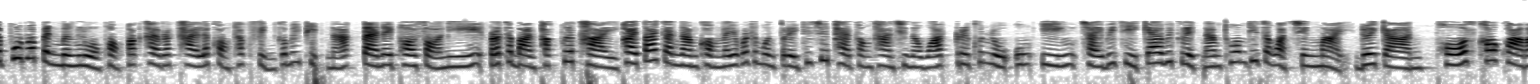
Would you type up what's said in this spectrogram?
จะพูดว่าเป็นเมืองหลวงของพักไทยรักไทยและของทักษิณก็ไม่ผิดนัก แต่ในพศนี้รัฐบาลพักเพื่อไทย ภายใต้การนำของนายกรัฐมนตรีที่ชื่อแพทองทานชินวัตรหรือคุณหนูอุ้งอิง ใช้วิธีแก้วิกฤตน้ำท่วมที่จังหวัดเชียงใหม่ ด้วยการโพสต์ข้อความ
